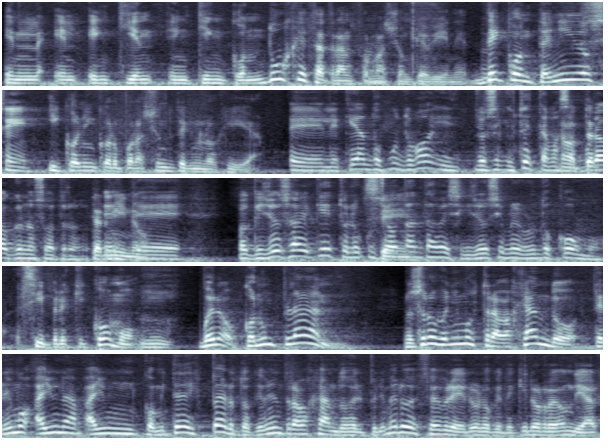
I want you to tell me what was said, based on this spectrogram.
en, quien, en quien conduje esta transformación que viene, de contenidos y con incorporación de tecnología. Eh, le quedan dos puntos más y yo sé que usted está más apurado que nosotros. Termino. Este, porque yo sabe que esto lo he escuchado tantas veces y yo siempre me pregunto cómo. Sí, pero es que cómo. Mm. Bueno, con un plan. Nosotros venimos trabajando, tenemos, hay, una, hay un comité de expertos que vienen trabajando desde el primero de febrero, es lo que te quiero redondear,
